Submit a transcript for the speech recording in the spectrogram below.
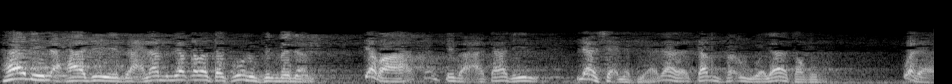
هذه الأحاديث أحلام اليقظة تكون في المنام. قراءة انطباعات هذه لا شأن فيها لا تنفع ولا تضر. ولا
